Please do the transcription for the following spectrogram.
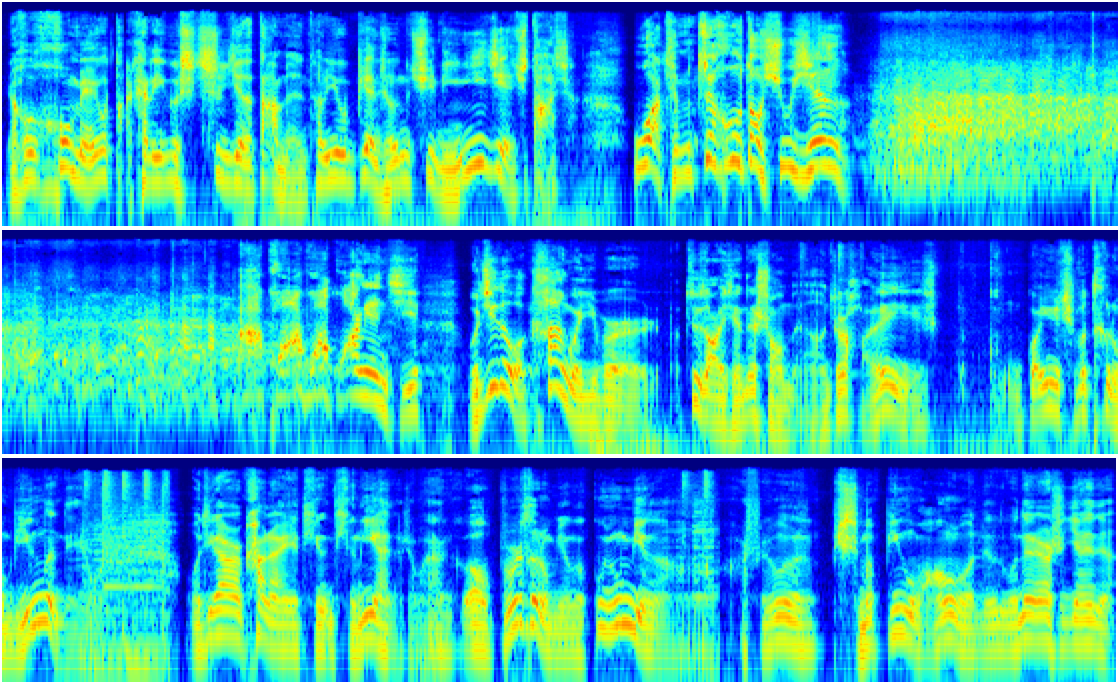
然后后面又打开了一个世界的大门，他们又变成去灵异界去打去，我天，最后到修仙了，啊，夸夸夸练级！我记得我看过一本最早以前的爽文啊，就是好像关于什么特种兵的那种。我今天看着也挺挺厉害的，什么哦，不是特种兵，雇佣兵啊，属于什么兵王？我那我那段时间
